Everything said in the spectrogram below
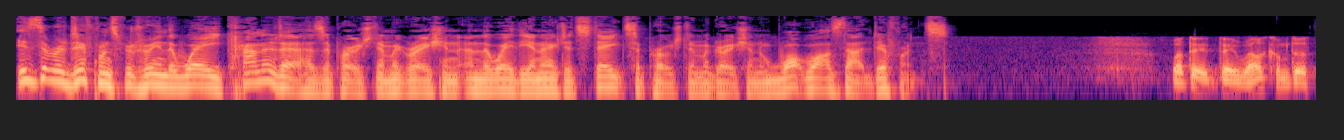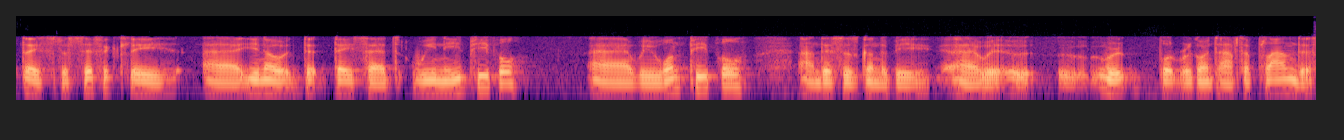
is there a difference between the way Canada has approached immigration and the way the United States approached immigration? What was that difference? Well, they, they welcomed it. They specifically, uh, you know, they said, we need people, uh, we want people, and this is going to be, uh, we, we're, but we're going to have to plan this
